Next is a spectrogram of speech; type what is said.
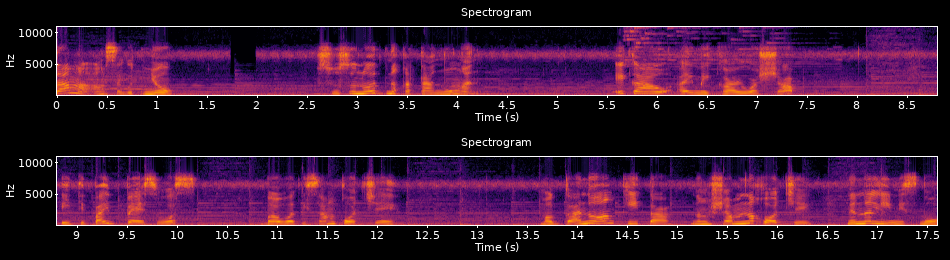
tama ang sagot nyo. Susunod na katanungan. Ikaw ay may car wash shop. 85 pesos bawat isang kotse. Magkano ang kita ng siyam na kotse na nalinis mo?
